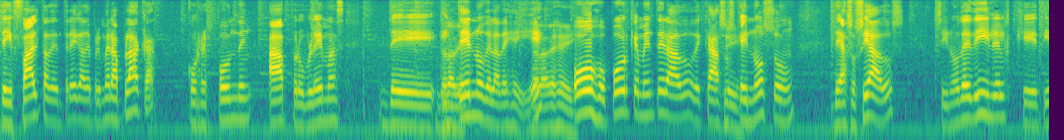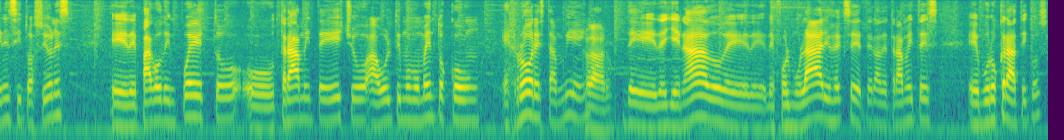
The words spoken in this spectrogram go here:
de falta de entrega de primera placa corresponden a problemas de, internos de la DGI. de ¿eh? la DGI. Ojo, porque me he enterado de casos Sí. que no son de asociados, sino de dealers que tienen situaciones eh, de pago de impuestos o trámite hecho a último momento con errores también Claro. de, de llenado de, de- de formularios, etcétera, de trámites eh, burocráticos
